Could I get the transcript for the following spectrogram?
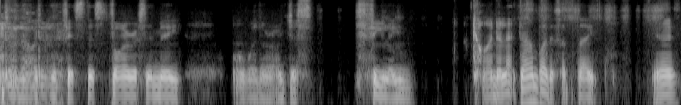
I don't know. I don't know if it's this virus in me or whether I'm just feeling kind of let down by this update. You know,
